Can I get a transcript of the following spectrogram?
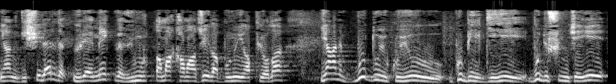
Yani dişiler de üremek ve yumurtlamak amacıyla bunu yapıyorlar. Yani bu duyguyu, bu bilgiyi, bu düşünceyi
